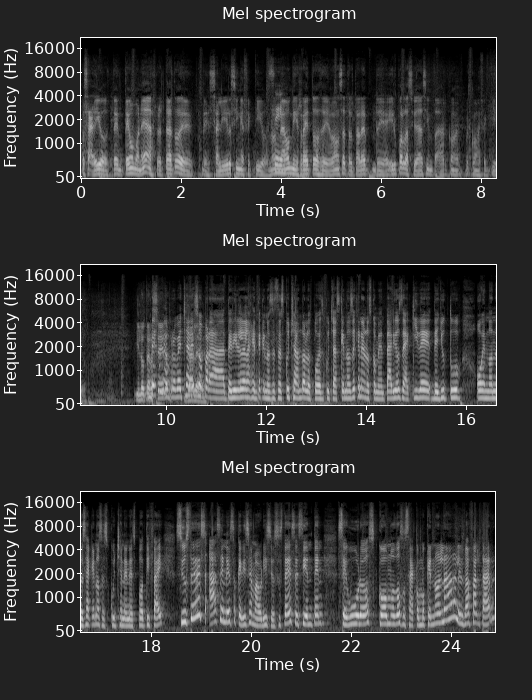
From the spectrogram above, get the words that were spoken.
o sea, digo, tengo monedas, pero trato de, salir sin efectivo, ¿no? Me hago mis retos de vamos a tratar de, ir por la ciudad sin pagar con, con efectivo. Y lo tercero. Déjame aprovechar eso para pedirle a la gente que nos está escuchando, a los escuchar que nos dejen en los comentarios de aquí de, de, YouTube o en donde sea que nos escuchen en Spotify. Si ustedes hacen eso que dice Mauricio, si ustedes se sienten seguros, cómodos, o sea, como que no nada les va a faltar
